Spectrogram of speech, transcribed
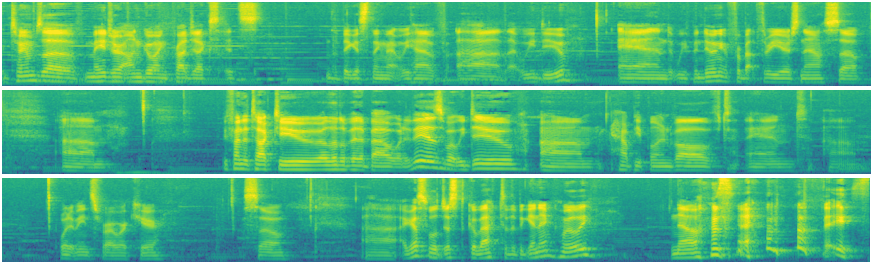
in terms of major ongoing projects, it's the biggest thing that we have uh, that we do, and we've been doing it for about three years now. So, um, it'd be fun to talk to you a little bit about what it is, what we do, um, how people are involved, and um, what it means for our work here. So, uh, I guess we'll just go back to the beginning, will we? No, the face,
